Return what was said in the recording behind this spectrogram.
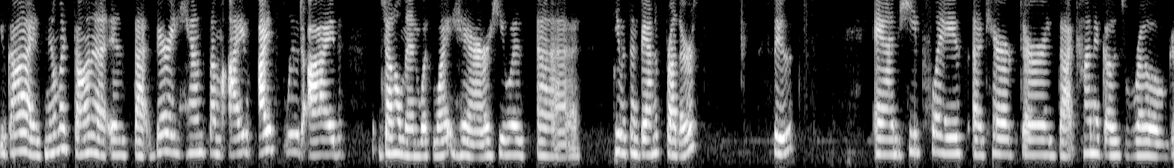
You guys, Neal McDonough is that very handsome, ice blued eyed gentleman with white hair. He was uh, he was in Band of Brothers, Suits, and he plays a character that kind of goes rogue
